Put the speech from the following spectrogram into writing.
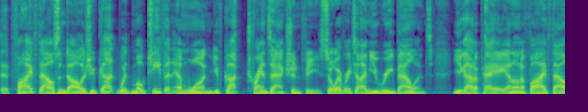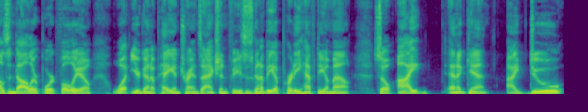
at $5,000, you've got with Motif and M1, you've got transaction fees. So every time you rebalance, you got to pay. And on a $5,000 portfolio, what you're going to pay in transaction fees is going to be a pretty hefty amount. So I, and again, I do.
